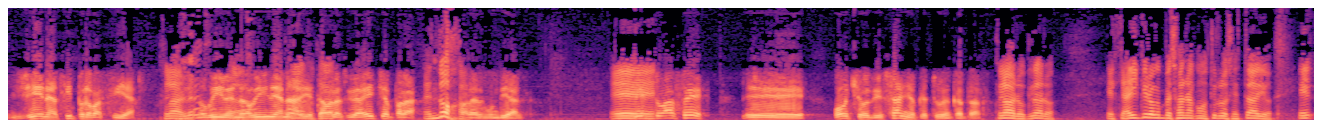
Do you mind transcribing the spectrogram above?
llena así pero vacía. No vive, no vive a nadie. Estaba la ciudad hecha para, para el Mundial. Eh, esto hace eh, 8 o 10 años que estuve en Qatar. Claro, claro. Es que ahí creo que empezaron a construir los estadios. Eh,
